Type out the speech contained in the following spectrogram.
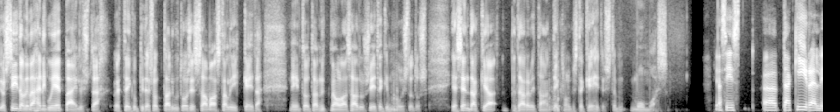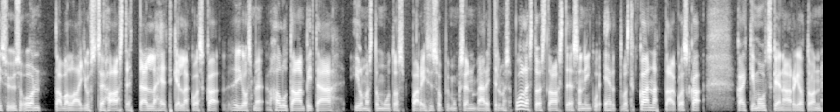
jos siitä oli vähän niin kuin epäilystä, etteikö pitäisi ottaa niin kuin tosissaan vastaliikkeitä, niin tota, nyt me ollaan saatu siitäkin muistutus. Ja sen takia tarvitaan teknologista kehitystä muun muassa. Ja siis äh, tämä kiireellisyys on tavallaan just se haaste tällä hetkellä, koska jos me halutaan pitää ilmastonmuutos Pariisin sopimuksen määrittelemässä puolestoista asteessa niin kuin ehdottomasti kannattaa, koska kaikki muut skenaariot on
